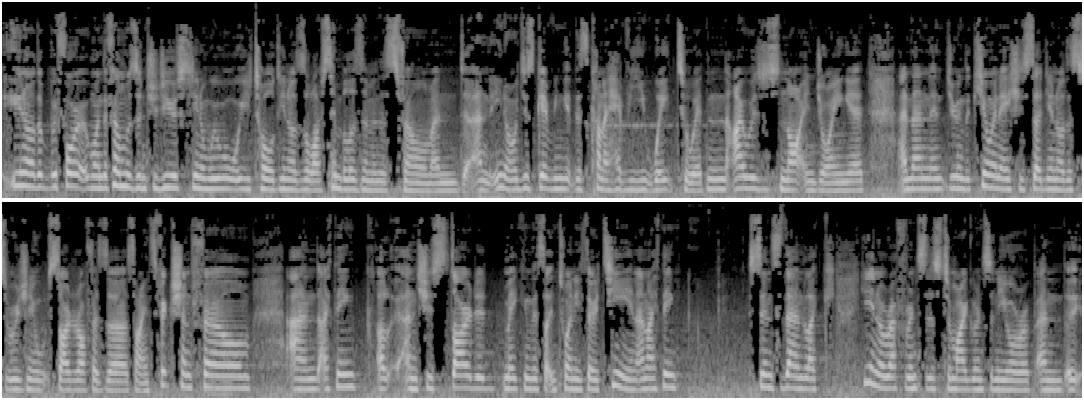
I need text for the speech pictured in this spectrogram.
you know, the, before when the film was introduced, you know, we were told, you know, there's a lot of symbolism in this film, and and you know, just giving it this kind of heavy weight to it, and I was just not enjoying it. And then during the Q and A, she said, you know, this originally started off as a science fiction film, and I think, uh, and she started making this in 2013, and I think since then, like you know, references to migrants in Europe and the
